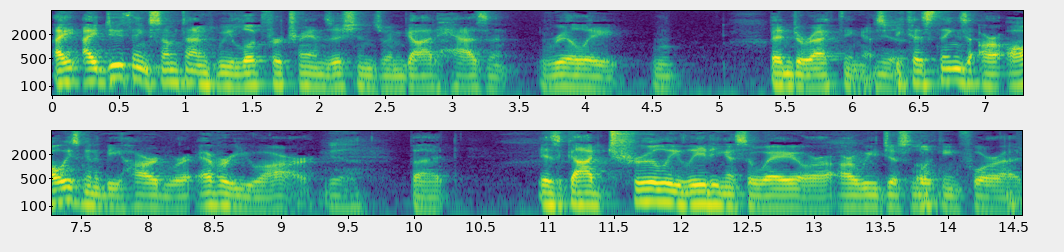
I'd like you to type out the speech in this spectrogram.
I, I do think sometimes we look for transitions when God hasn't really r- been directing us Yeah. because things are always going to be hard wherever you are. Yeah. But is God truly leading us away or are we just looking for a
